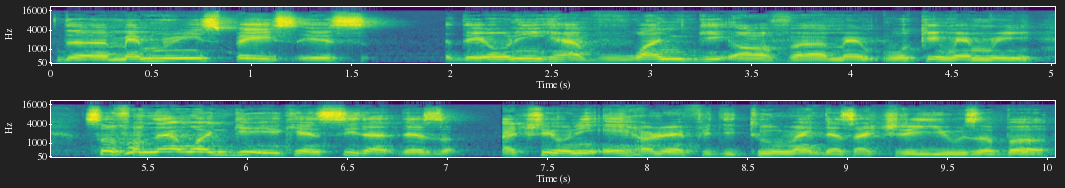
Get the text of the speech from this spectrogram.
the memory space is they only have one gig of uh, mem working memory. So from that one gig you can see that there's actually only 852 meg that's actually usable.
